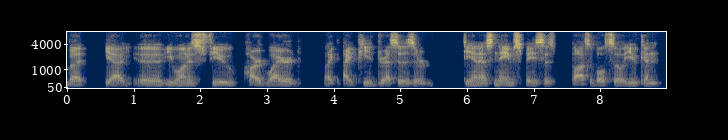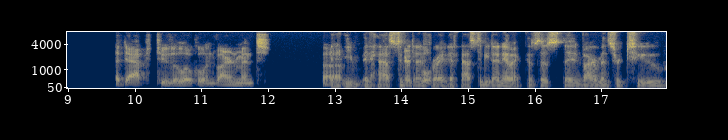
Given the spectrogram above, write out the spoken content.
but yeah, uh, you want as few hardwired like IP addresses or DNS namespace as possible, so you can adapt to the local environment Uh, it, it has to be dynamic, right? It has to be dynamic because those the environments are too,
